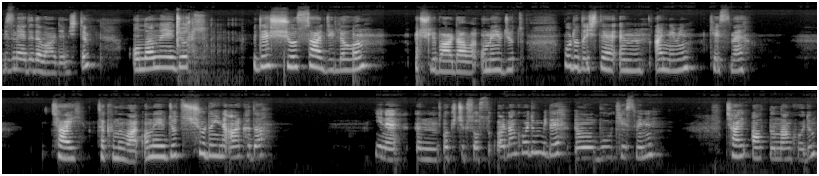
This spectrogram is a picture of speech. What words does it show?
Bizim evde de var demiştim. Ondan mevcut. Bir de şu sadece lavın üçlü bardağı var. O mevcut. Burada da işte em, annemin kesme çay takımı var. O mevcut. Şurada yine arkada yine o küçük sosluklardan koydum. Bir de bu kesmenin çay altlığından koydum.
